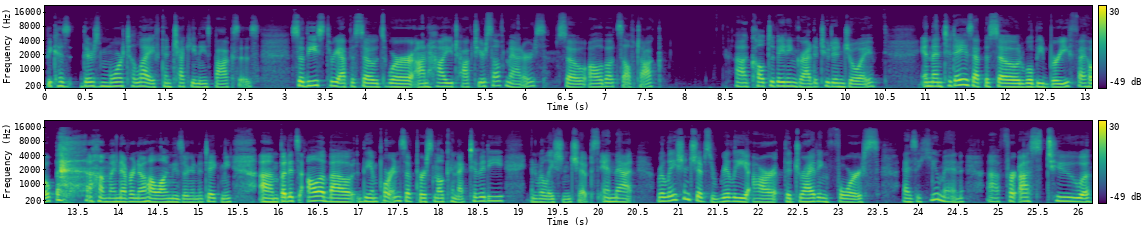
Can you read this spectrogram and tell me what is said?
because there's more to life than checking these boxes. So, these three episodes were on how you talk to yourself matters, so all about self talk, uh, cultivating gratitude and joy and then today's episode will be brief, I hope. um, I never know how long these are going to take me. Um, but it's all about the importance of personal connectivity and relationships, and that relationships really are the driving force as a human uh, for us to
